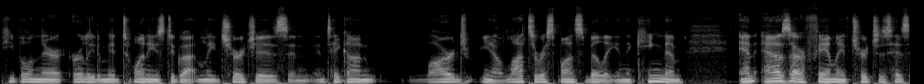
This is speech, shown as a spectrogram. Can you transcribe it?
people in their early to mid 20s to go out and lead churches and, and take on large, you know, lots of responsibility in the kingdom. And as our family of churches has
